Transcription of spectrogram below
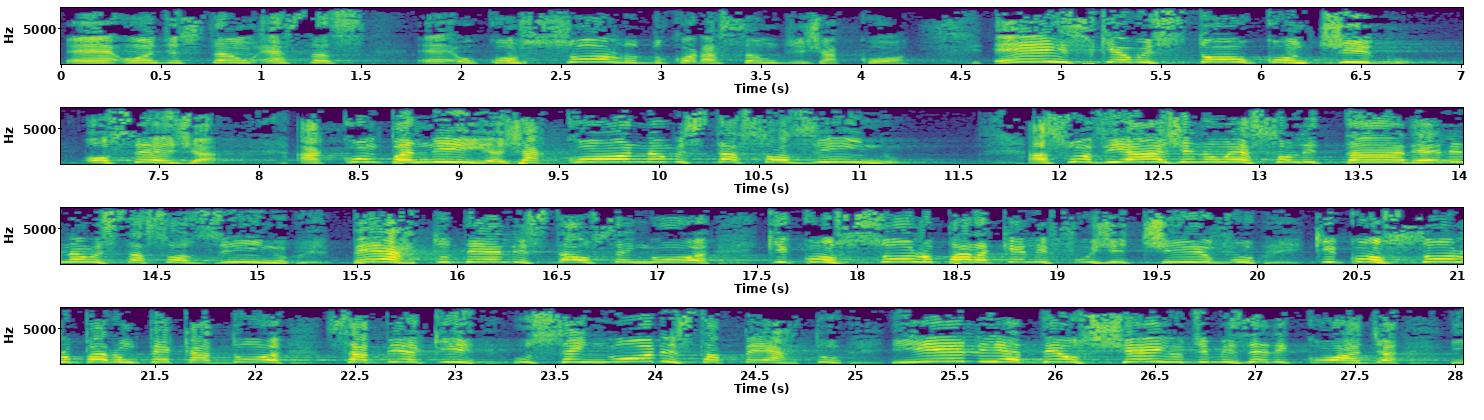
é, onde estão estas, é, o consolo do coração de Jacó. Eis que eu estou contigo. Ou seja, a companhia, Jacó não está sozinho. A sua viagem não é solitária, ele não está sozinho, perto dele está o Senhor. Que consolo para aquele fugitivo, que consolo para um pecador, saber que o Senhor está perto e ele é Deus cheio de misericórdia. E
